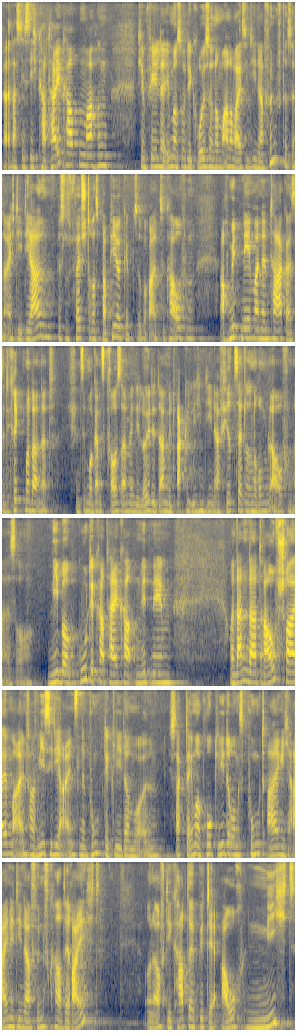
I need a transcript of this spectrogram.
dass sie sich Karteikarten machen. Ich empfehle da immer so die Größe normalerweise DIN A5, das sind eigentlich die idealen. Ein bisschen festeres Papier gibt es überall zu kaufen. Auch mitnehmen an den Tag, also die kriegt man da nicht. Ich finde es immer ganz grausam, wenn die Leute da mit wackeligen DIN A4-Zetteln rumlaufen. Also lieber gute Karteikarten mitnehmen und dann da draufschreiben, einfach wie Sie die einzelnen Punkte gliedern wollen. Ich sage da immer, pro Gliederungspunkt eigentlich eine DIN A5-Karte reicht. Und auf die Karte bitte auch nicht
